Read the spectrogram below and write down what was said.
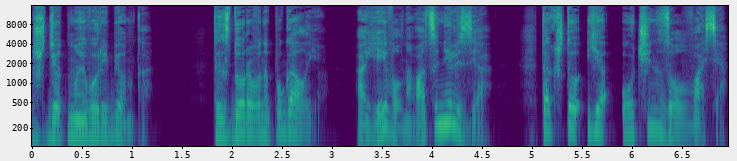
ждет моего ребенка. Ты здорово напугал ее, а ей волноваться нельзя. Так что я очень зол, Вася»,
